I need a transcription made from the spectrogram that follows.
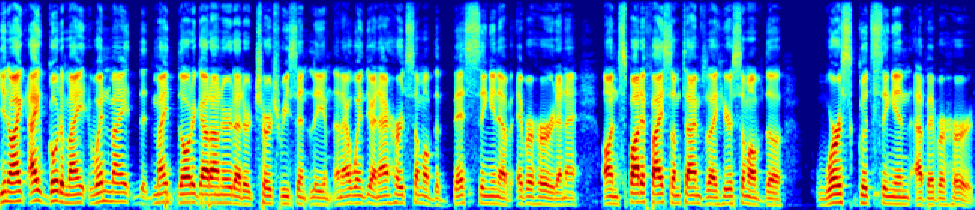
You know, I, I go to my when my my daughter got honored at her church recently, and I went there and I heard some of the best singing I've ever heard. And I on Spotify sometimes I hear some of the worst good singing I've ever heard.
